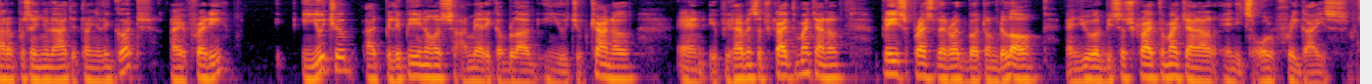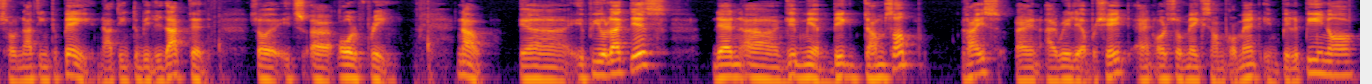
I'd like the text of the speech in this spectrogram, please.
araw po sa inyo lahat. Ito ang lingkod. I'm Freddy in YouTube at Filipinos America Vlog in YouTube channel. And if you haven't subscribed to my channel, please press the red button below and you will be subscribed to my channel and it's all free guys. So nothing to pay, nothing to be deducted. So it's uh, all free. Now, uh, if you like this, then uh, give me a big thumbs up guys and I really appreciate and also make some comment in Filipino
